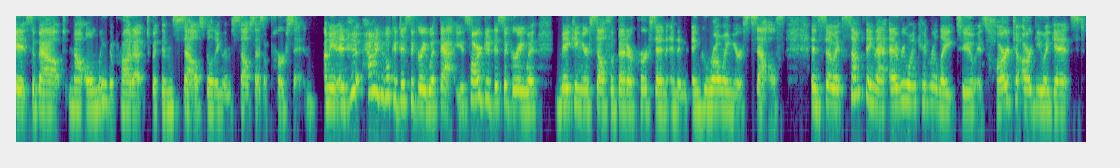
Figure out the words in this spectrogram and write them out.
it's about not only the product but themselves building themselves as a person. I mean and who, how many people could disagree with that? It's hard to disagree with making yourself a better person and, and growing yourself. And so it's something that everyone can relate to. It's hard to argue against.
